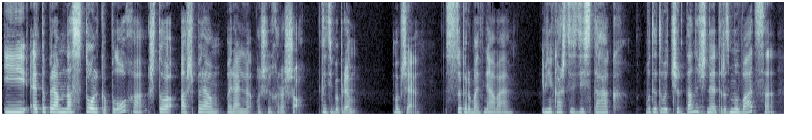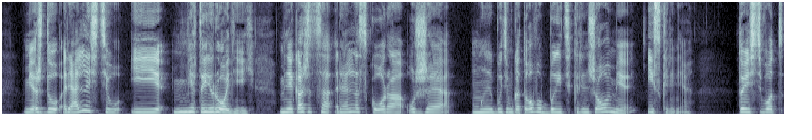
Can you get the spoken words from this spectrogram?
и это прям настолько плохо, что аж прям реально очень хорошо. Ты типа прям вообще супер моднявая. И мне кажется, здесь так вот эта вот черта начинает размываться между реальностью и метаиронией. Мне кажется, реально скоро уже мы будем готовы быть кринжовыми искренне. То есть вот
